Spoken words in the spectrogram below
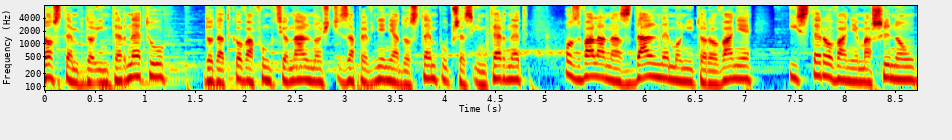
Dostęp do internetu, dodatkowa funkcjonalność zapewnienia dostępu przez internet pozwala na zdalne monitorowanie i sterowanie maszyną,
